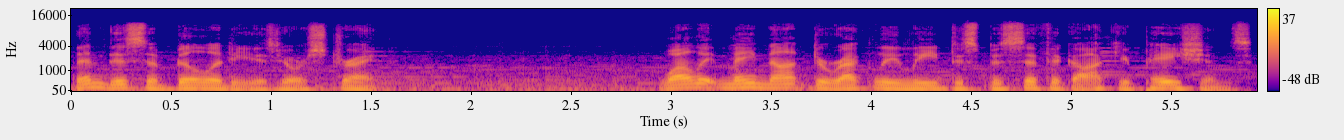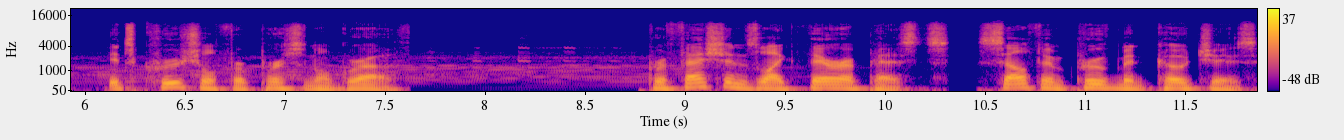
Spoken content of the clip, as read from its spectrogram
then this ability is your strength. While it may not directly lead to specific occupations, it's crucial for personal growth. Professions like therapists, self-improvement coaches,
